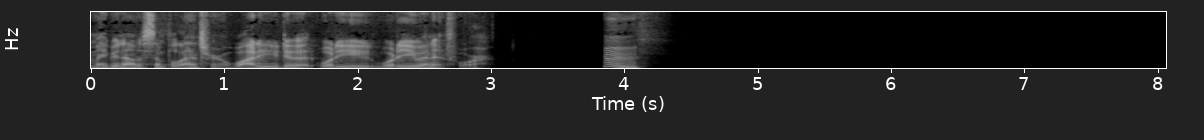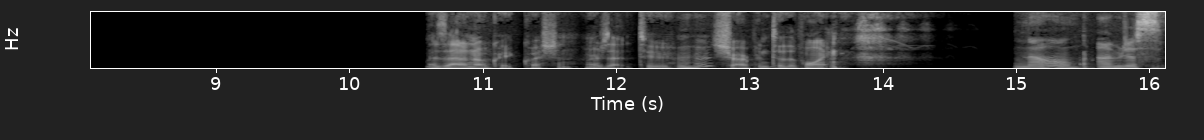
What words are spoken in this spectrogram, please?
maybe not a simple answer. Why do you do it? What do you What are you in it for? Hmm. Is that an okay question, or is that too Mhm. sharp and to the point? No, I'm just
